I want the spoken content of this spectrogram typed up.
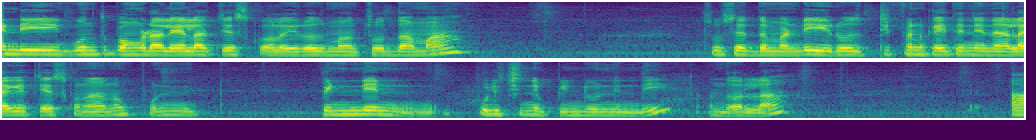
అండి గొంతు పొంగడాలు ఎలా చేసుకోవాలో ఈరోజు మనం చూద్దామా? చూసేద్దామండి. ఈరోజు టిఫిన్కి అయితే నేను అలాగే చేసుకున్నాను. పిండి పులిచిన పిండి ఉండింది అందువల్ల ఆ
